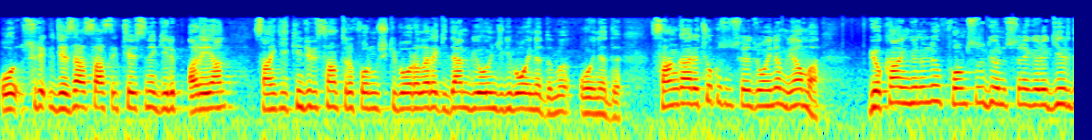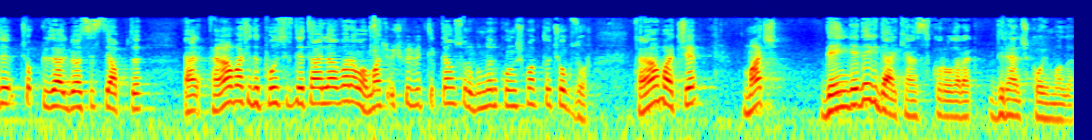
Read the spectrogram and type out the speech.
o sürekli ceza sahası içerisine girip arayan sanki ikinci bir santraformuş gibi oralara giden bir oyuncu gibi oynadı mı? Oynadı. Sangare çok uzun süredir oynamıyor ama Gökhan Gönül'ün formsuz görüntüsüne göre girdi. Çok güzel bir asist yaptı. Yani Fenerbahçe'de pozitif detaylar var ama maç 3-1 bittikten sonra bunları konuşmak da çok zor. Fenerbahçe maç dengede giderken skor olarak direnç koymalı.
